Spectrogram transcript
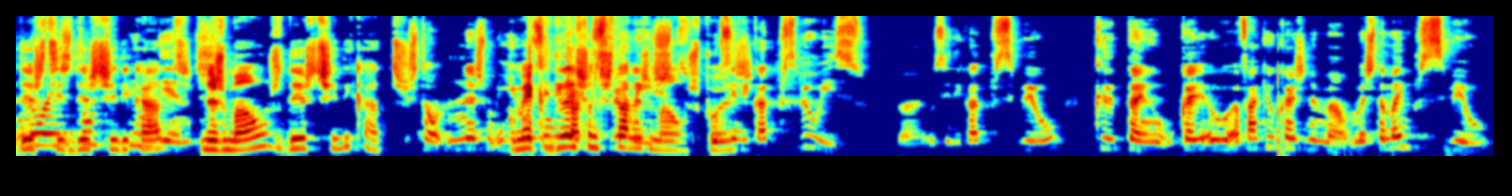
destes, é destes sindicatos, dependentes. nas mãos destes sindicatos. Estão nas, Como é que deixam de estar nas mãos? Pois? O sindicato percebeu isso. É? O sindicato percebeu que tem a faca e o queijo na mão, mas também percebeu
